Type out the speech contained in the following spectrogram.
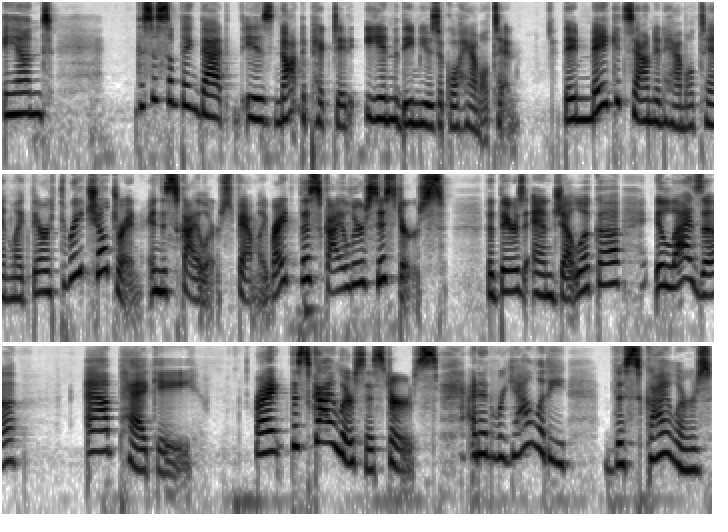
and this is something that is not depicted in the musical Hamilton. They make it sound in Hamilton like there are three children in the Schuylers family, right? The Schuyler sisters. That there's Angelica, Eliza, and Peggy, right? The Schuyler sisters. And in reality, the Schuylers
